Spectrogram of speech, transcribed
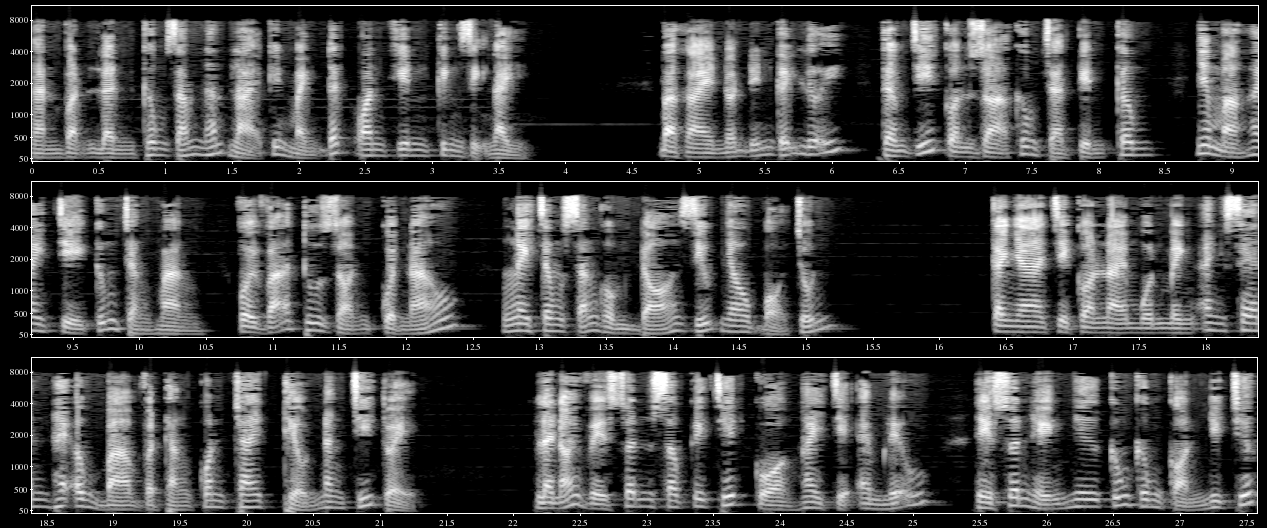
ngàn vạn lần không dám nán lại cái mảnh đất oan khiên kinh dị này. Bà khải nói đến gãy lưỡi, thậm chí còn dọa không trả tiền công, nhưng mà hai chị cũng chẳng màng, vội vã thu dọn quần áo, ngay trong sáng hôm đó díu nhau bỏ trốn. Cả nhà chỉ còn lại một mình anh sen hay ông bà và thằng con trai thiểu năng trí tuệ lại nói về xuân sau cái chết của hai chị em liễu, thì xuân hình như cũng không còn như trước.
